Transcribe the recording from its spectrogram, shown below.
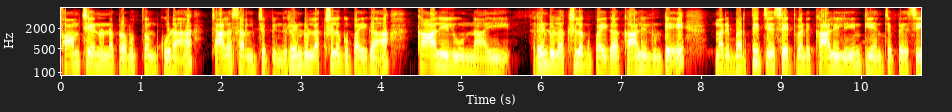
ఫామ్ చేయనున్న ప్రభుత్వం కూడా చాలాసార్లు చెప్పింది. రెండు లక్షలకు పైగా ఖాళీలు ఉన్నాయి. రెండు లక్షలకు పైగా ఖాళీలు ఉంటే మరి భర్తీ చేసేటువంటి ఖాళీలు ఏంటి అని చెప్పేసి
